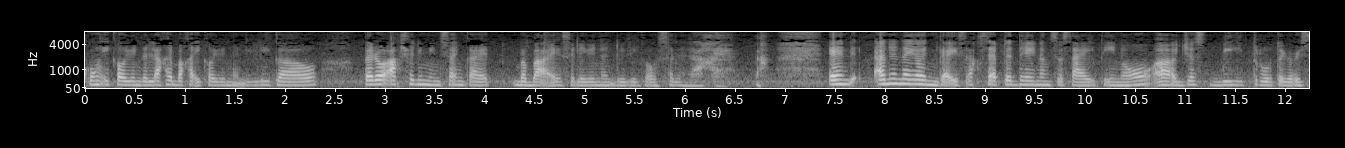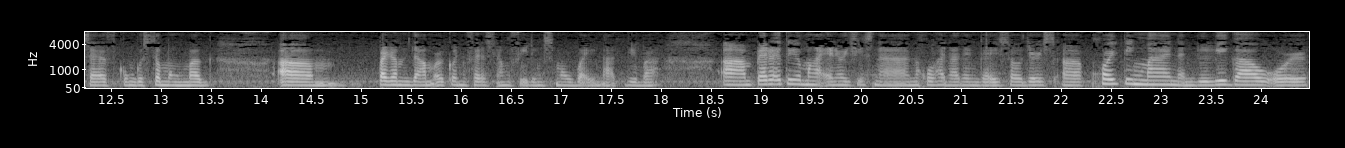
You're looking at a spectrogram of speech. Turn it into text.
Kung ikaw yung lalaki, baka ikaw yung nanliligaw. Pero actually, minsan kahit babae, sila yung nanliligaw sa lalaki. And ano na yon guys, accepted na yun ng society, no? Uh, just be true to yourself. Kung gusto mong mag um, paramdam or confess ng feelings mo, why not, di ba? Um, pero ito yung mga energies na nakuha natin guys. So there's a courting man, nanliligaw, or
